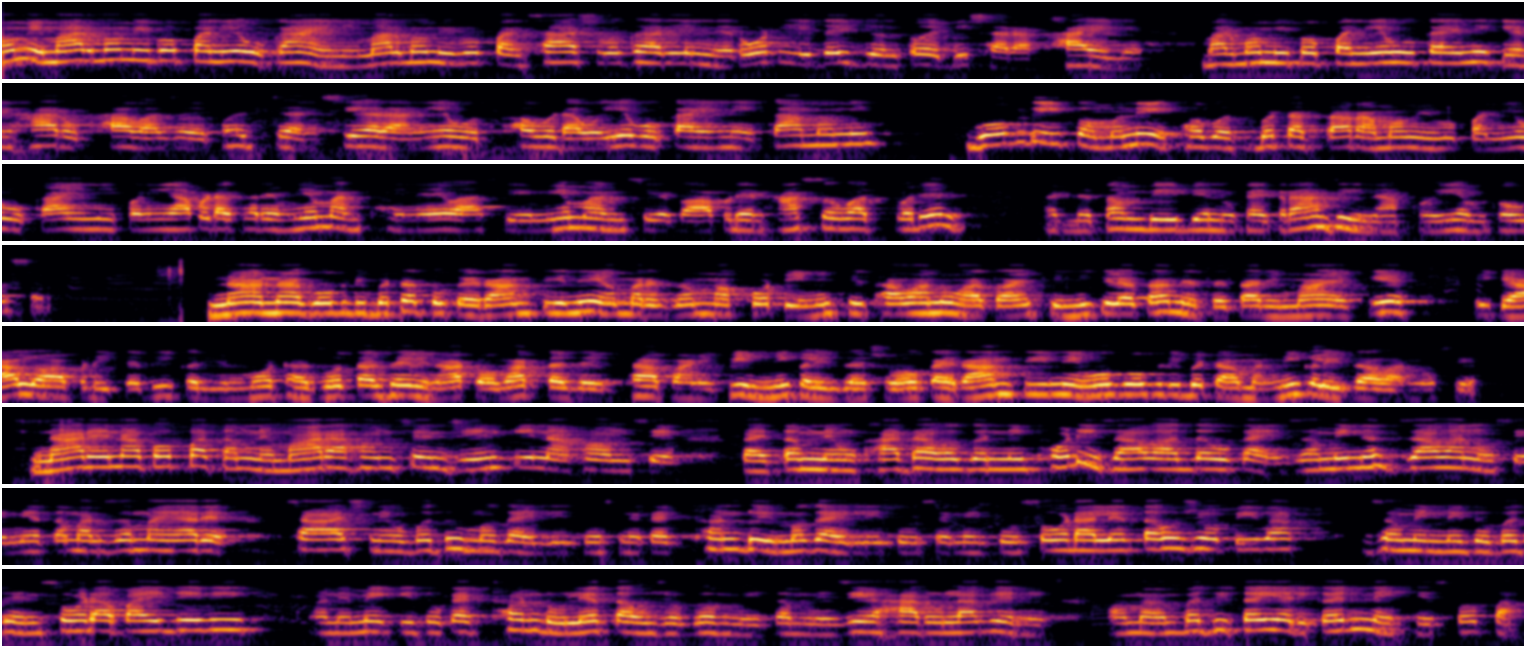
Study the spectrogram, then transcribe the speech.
Mummy, માર mummy પપ્પાને એવું કાંઈ નહીં. માર મમ્મી પપ્પાને છાશ વઘારીને રોટલી દઈ ગયો ને તોય બિચારા ખાઈ લે. માર મમ્મી પપ્પાને એવું કાંઈ નહીં કે સારું ખાવા જોઈએ. ભજીયા ને શેરા ને એવું ખવડાવો, એવું કાંઈ નહીં. કા મમ્મી? ગોગડી તો મને ખબર બટા તારા મમ્મી પપ્પાને એવું કાંઈ નહીં. પણ એ આપણા ઘરે મહેમાન થઈને આવ્યા છે. મહેમાન છે તો આપણે હાસવવા જ પડે ને. એટલે તમે બે બેનું કાંઈક રાંધી નાખો એમ કહું છું. ના ના, ગોગડી બેટા, તું કઈ રાંધતી નહીં. અમારે જમવા ખોટી નથી થવાનું. આ તો અહીંથી નીકળ્યા હતા ને તે તારી માએ કે કે, હાલો આપણી કે દીકરીને મોઢા જોતા જઈને આટો મારતા જઈ ચા પાણી પીને નીકળી જશું. હવે કઈ રાંધતી નહીં ઓ ગોગડી બેટા, અમારે નીકળી જવાનું છે. ના રે, ના, પપ્પા, તમને મારા હમ છે ને જિંદગીના હમ છે. કાઈ તમને હું ખાધા વગરની થોડી જવા દઉં, કાઈ જમીને જ જવાનું છે. મેં તમારા જમાઈ યારે છાશ ને એવું બધું મગાઈ લીધું છે ને કાંઈક ઠંડુય મગાઈ લીધું છે. મેં કીધું, સોડા લેતા આવજો પીવા. જમીન મેં કીધું બધાને સોડા પાઈ દેવી અને મેં કીધું કાંઈક ઠંડુ લેતા આવજો ગમે તમને જે સારું લાગે ને. અમે બધી તૈયારી કરી નાખીએ પપ્પા.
